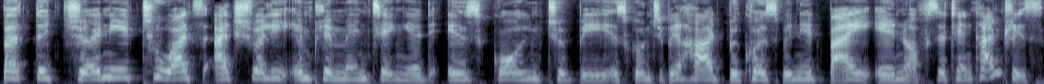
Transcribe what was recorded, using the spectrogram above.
but the journey towards actually implementing it is going to be is going to be hard because we need buy-in of certain countries.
